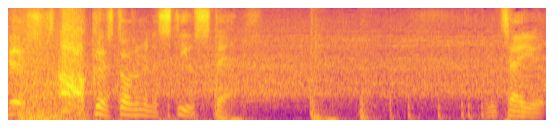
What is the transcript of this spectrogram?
Vicious. Oh goodness, throws him in the steel steps. Let me tell you,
